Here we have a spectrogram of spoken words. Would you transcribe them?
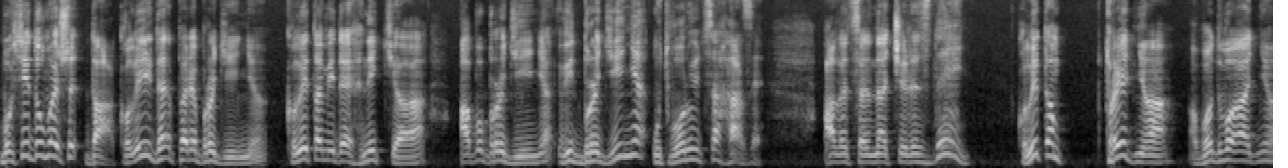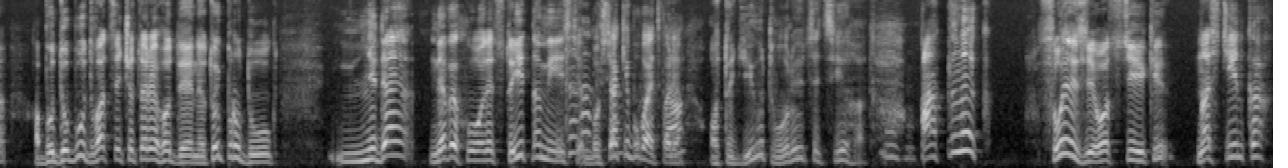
Бо всі думають, що да, коли йде перебродіння, коли там йде гниття або бродіння, від бродіння утворюються гази. Але це не через день. Коли там три дня, або два дня, або добу 24 години, той продукт ніде не виходить, стоїть на місці, Так, бо всякі бувають варіанти. От тоді утворюються ці гази. А так, слизі от стільки на стінках.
